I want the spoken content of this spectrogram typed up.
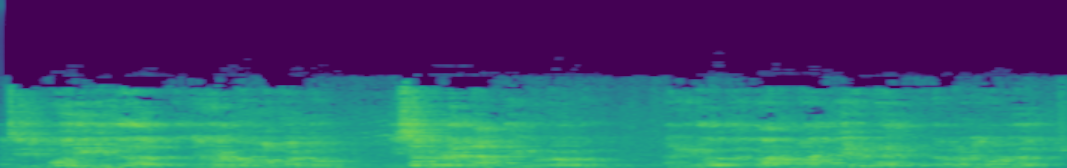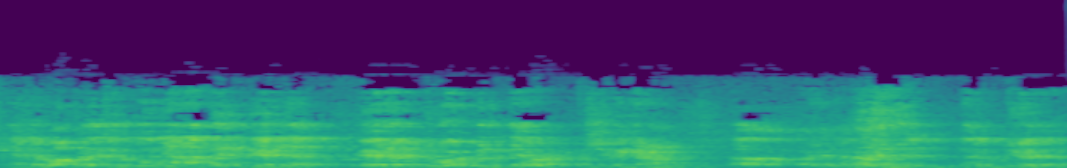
ഇച്ചിരി പോയിരിക്കുന്നത് ഞങ്ങൾക്കും മക്കൾക്കും ഇസഭയുടെ എല്ലാ പ്രിയപ്പെട്ടവരും അനുഗ്രഹത്തിന് കാരണമായി തീരട്ടെ എന്ന് പറഞ്ഞുകൊണ്ട് എന്റെ വാക്കുകളെ തീർക്കും ഞാൻ അതിന്റെ പേരിൽ പേര് there will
